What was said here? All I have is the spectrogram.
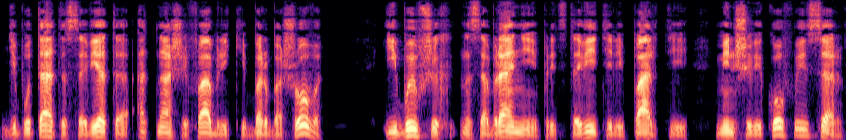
депутата Совета от нашей фабрики Барбашова и бывших на собрании представителей партии меньшевиков и эсеров,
